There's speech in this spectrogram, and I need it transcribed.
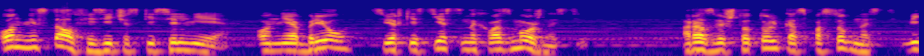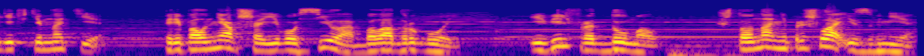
Он не стал физически сильнее, он не обрел сверхъестественных возможностей, разве что только способность видеть в темноте. Переполнявшая его сила была другой. И Вильфред думал, что она не пришла извне,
